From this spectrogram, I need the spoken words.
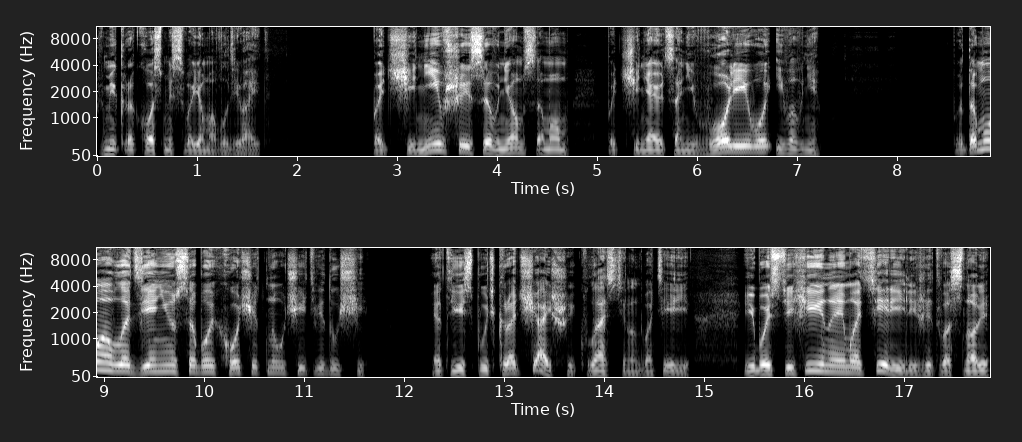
в микрокосме своем овладевает. Подчинившиеся в нем самом, подчиняются они воле его и вовне. Потому овладению собой хочет научить ведущий. Это есть путь кратчайший к власти над материей, ибо стихийная материя лежит в основе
